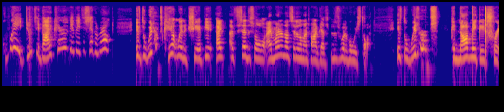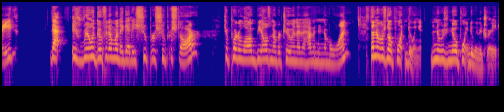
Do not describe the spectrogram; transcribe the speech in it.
Great. Do you think I care if they made the second round? If the Wizards can't win a champion, I, I've said this all, I might have not said it on my podcast, but this is what I've always thought. If the Wizards cannot make a trade that is really good for them when they get a super superstar, to put along as number two and then have a new number one, then there was no point in doing it. Then there was no point in doing the trade,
